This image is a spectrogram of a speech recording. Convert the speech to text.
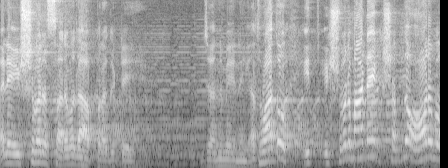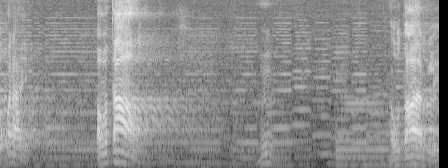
એટલે ઈશ્વર સર્વદા પ્રગટે જન્મે નહીં. અથવા તો ઈશ્વર માટે એક શબ્દ ઓર વપરાય અવતાર. अवतार ले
